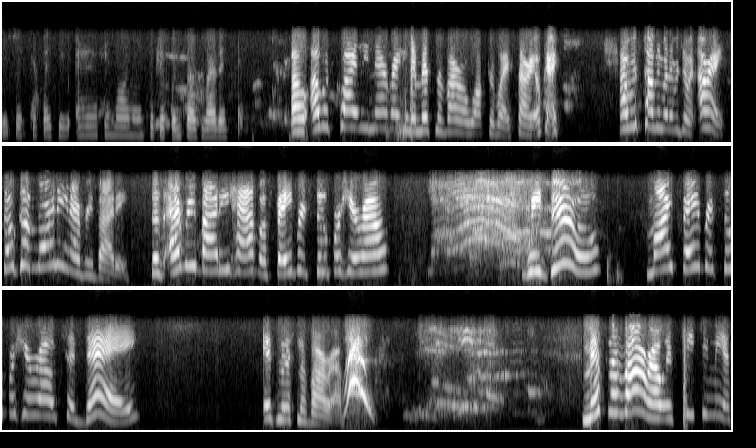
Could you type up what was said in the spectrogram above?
It's just what they do every morning to get themselves ready. Oh, I was quietly narrating and Miss Navarro walked away. Sorry. Okay. I was telling them what they were doing. All right. So good morning, everybody. Does everybody have a favorite superhero? We do. My favorite superhero today is Miss Navarro. Woo! Miss Navarro is teaching me a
